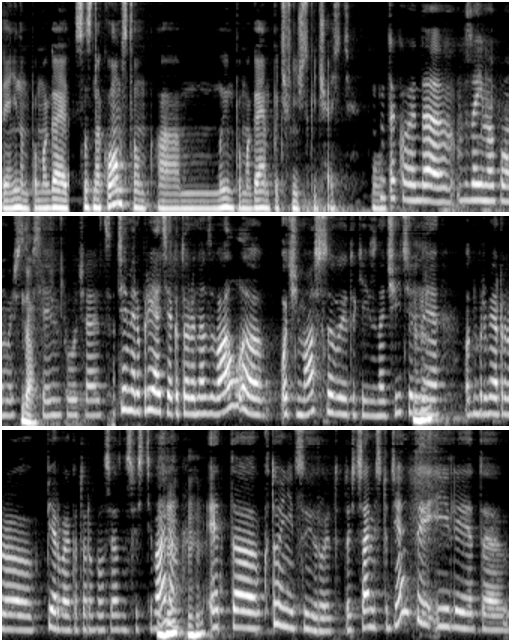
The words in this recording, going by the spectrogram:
и они нам помогают со знакомством, а мы им помогаем по технической части. Ну, такое, да, взаимопомощь Да. со всеми получается. Те мероприятия, которые назвал, э, очень массовые, такие значительные. Вот, например, э, первое, которое было связано с фестивалем, Мгм, мгм. это кто инициирует? То есть сами студенты или это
